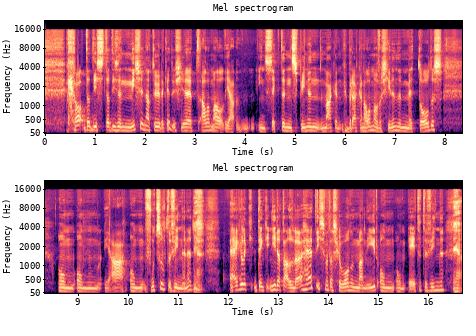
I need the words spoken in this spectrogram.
Goh, dat, is, dat is een niche natuurlijk. Hè. Dus je hebt allemaal... Ja, insecten, spinnen maken, gebruiken allemaal verschillende methodes om, om, ja, om voedsel te vinden. Hè. Dus Ja. Eigenlijk denk ik niet dat dat luiheid is, maar dat is gewoon een manier om, om eten te vinden. Ja.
